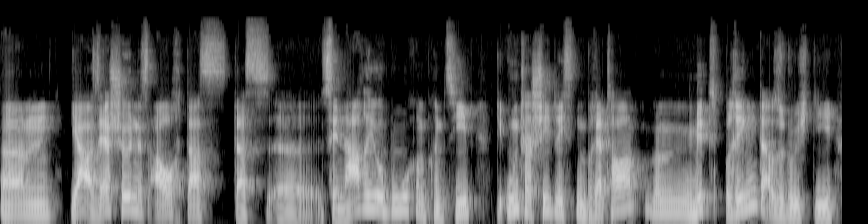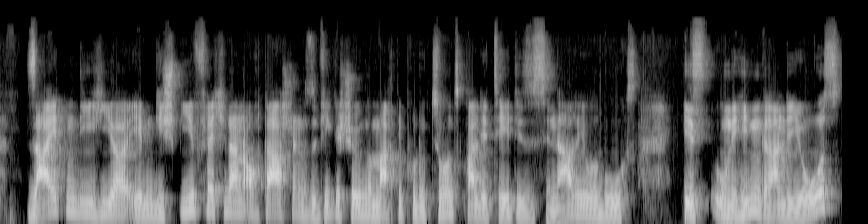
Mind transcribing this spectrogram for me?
Ähm, ja, sehr schön ist auch, dass das äh, Szenariobuch im Prinzip die unterschiedlichsten Bretter ähm, mitbringt, also durch die Seiten, die hier eben die Spielfläche dann auch darstellen. Das ist wirklich schön gemacht. Die Produktionsqualität dieses Szenariobuchs ist ohnehin grandios.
